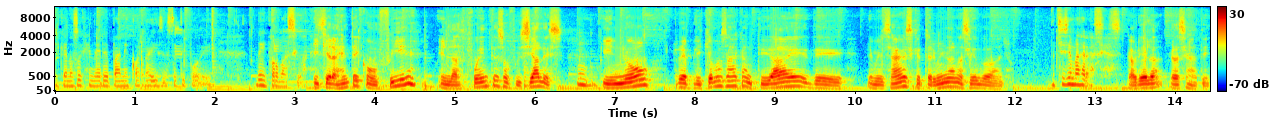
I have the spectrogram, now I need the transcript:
y que no se genere pánico a raíz de este tipo de, informaciones. Y que la gente confíe en las fuentes oficiales y no repliquemos esa cantidad de mensajes que terminan haciendo daño. Muchísimas gracias. Gabriela, gracias a ti.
